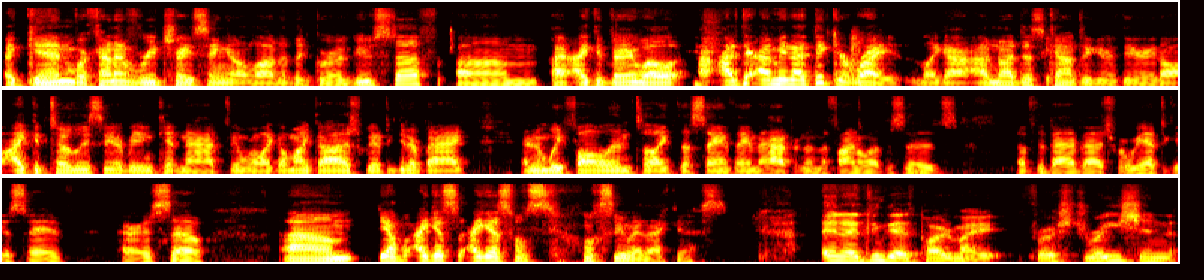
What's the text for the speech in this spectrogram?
again, we're kind of retracing a lot of the Grogu stuff. Um, I, I could very well. I, I, th- I, mean, I think you're right. Like, I, am not discounting your theory at all. I could totally see her being kidnapped, and we're like, oh my gosh, we have to get her back, and then we fall into like the same thing that happened in the final episodes of the Bad Batch, where we have to go save her. So, um, yeah, I guess I guess we'll we'll see where that goes and I think that's part of my frustration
